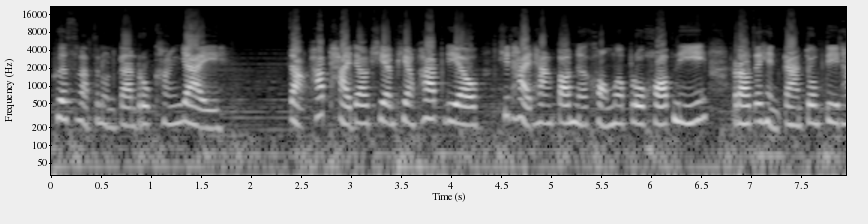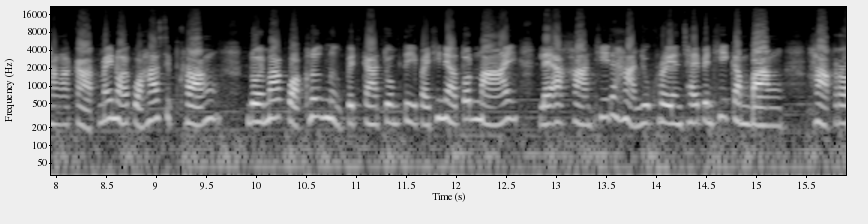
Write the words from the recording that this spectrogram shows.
เพื่อสนับสนุนการรุกครั้งใหญ่ จากภาพถ่ายดาวเทียมเพียงภาพเดียว ที่ถ่ายทางตอนเหนือของเมืองโปรคอฟนี้ เราจะเห็นการโจมตีทางอากาศไม่น้อยกว่า 50 ครั้ง โดยมากกว่าครึ่งหนึ่งเป็นการโจมตีไปที่แนวต้นไม้ และอาคารที่ทหารยูเครนใช้เป็นที่กำบัง หากเรา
